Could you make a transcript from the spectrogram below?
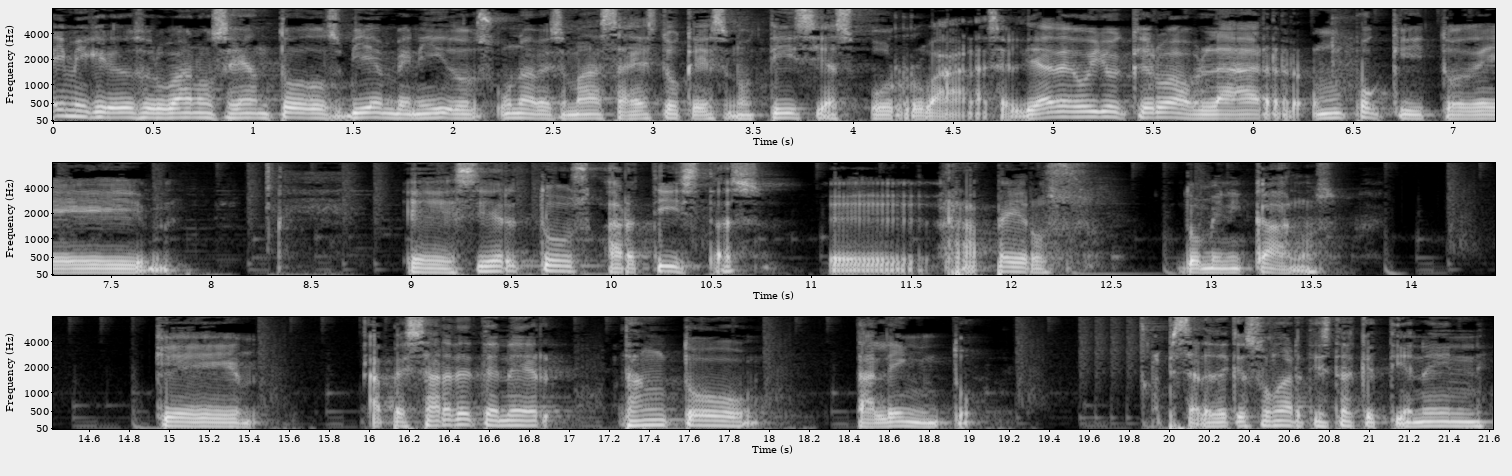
Hey mis queridos urbanos, sean todos bienvenidos una vez más a esto que es Noticias Urbanas. El día de hoy yo quiero hablar un poquito de eh, ciertos artistas, eh, raperos dominicanos, que a pesar de tener tanto talento, a pesar de que son artistas que tienen,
